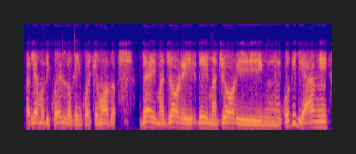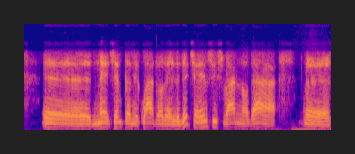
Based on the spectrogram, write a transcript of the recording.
parliamo di quello che in qualche modo dei maggiori, dei maggiori quotidiani, eh, nel, sempre nel quadro del, del Censis, vanno da eh,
